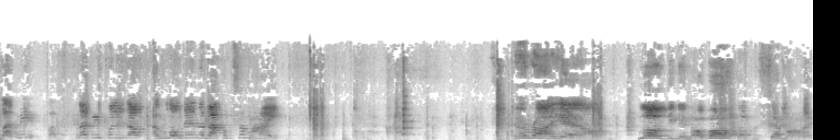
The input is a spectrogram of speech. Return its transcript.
Let me let me put it out and load it in the back of semi. Here I am, loading in the back of a semi.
